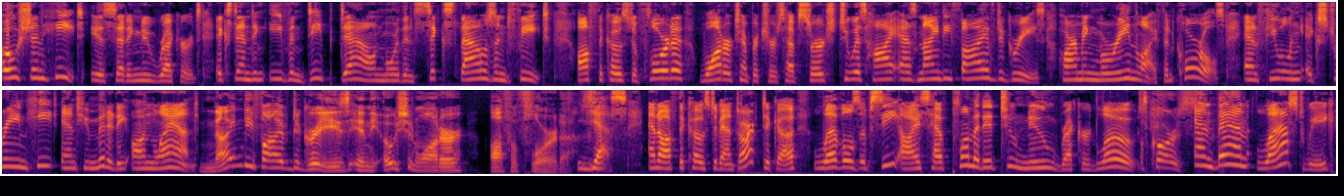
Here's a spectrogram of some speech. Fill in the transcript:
ocean heat is is setting new records, extending even deep down more than 6,000 feet. Off the coast of Florida, water temperatures have surged to as high as 95 degrees, harming marine life and corals and fueling extreme heat and humidity on land. 95 degrees in the ocean water off of Florida. Yes, and off the coast of Antarctica, levels of sea ice have plummeted to new record lows. Of course. And then last week,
